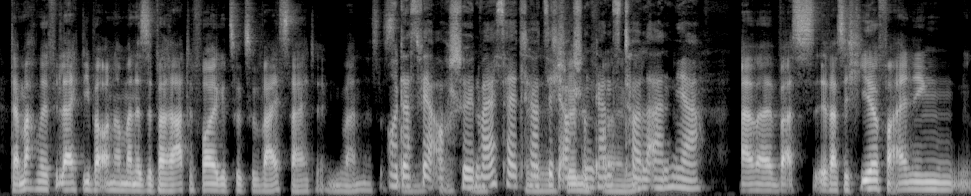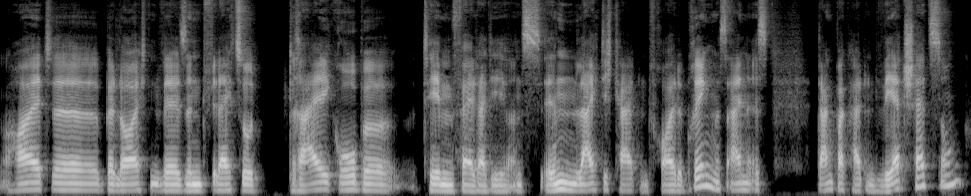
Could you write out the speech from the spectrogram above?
da machen wir vielleicht lieber auch nochmal eine separate Folge zu, zu Weisheit irgendwann. Das oh, das wäre auch schön. Weisheit hört sich auch schon ganz Folge. toll an, ja. Aber was, was ich hier vor allen Dingen heute beleuchten will, sind vielleicht so drei grobe Themenfelder, die uns in Leichtigkeit und Freude bringen. Das eine ist Dankbarkeit und Wertschätzung.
